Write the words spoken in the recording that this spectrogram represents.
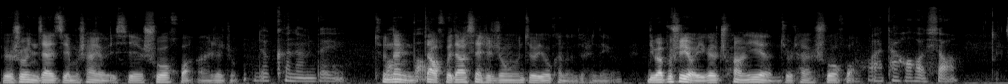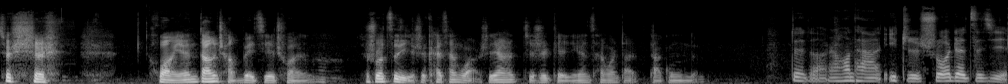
比如说你在节目上有一些说谎啊这种，就可能被就那你到回到现实中就有可能就是那个。里边不是有一个创业的吗，就是他说谎，哇，他好好笑。就是谎言当场被揭穿，就说自己是开餐馆，实际上只是给一个餐馆打打工的。对的，然后他一直说着自己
